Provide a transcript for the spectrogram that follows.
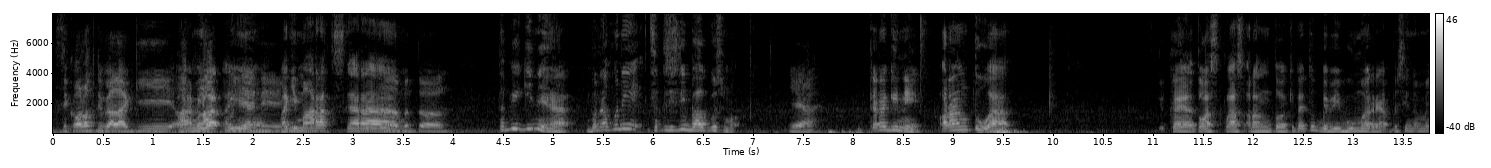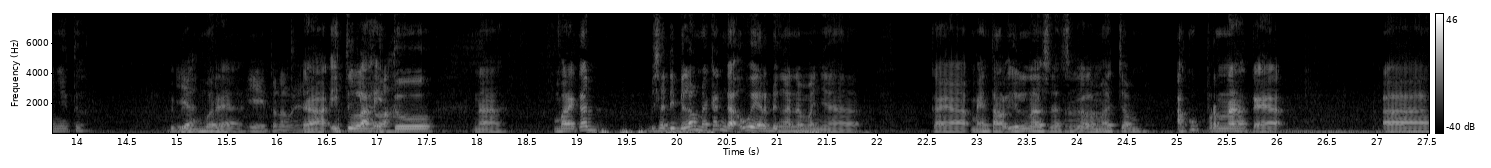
psikolog juga lagi Lagi, laku-lakunya iya, nih lagi marak Betul, sekarang. betul Tapi gini ya, menurut aku nih satu sisi bagus mau. ya Karena gini, orang tua kayak kelas-kelas orang tua kita itu baby boomer ya, apa sih namanya itu? Baby Iya. boomer ya. iya itu namanya Ya, itulah Itulah. itu. Nah, mereka bisa dibilang mereka nggak aware dengan namanya kayak mental illness dan segala Hmm. macam. Aku pernah kayak eh,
